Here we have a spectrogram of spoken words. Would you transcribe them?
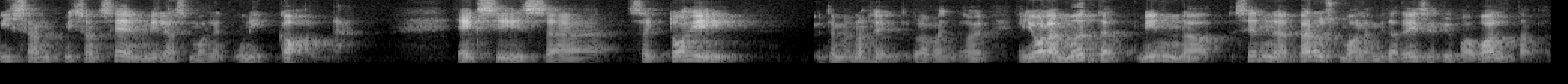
mis on, mis on see, milles ma olen unikaalne. ehk siis äh, sa ei tohi, ütleme noh, kõlab ainult ei tohi, ei ole mõtet minna sinna pärusmaale, mida teised juba valdavad.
